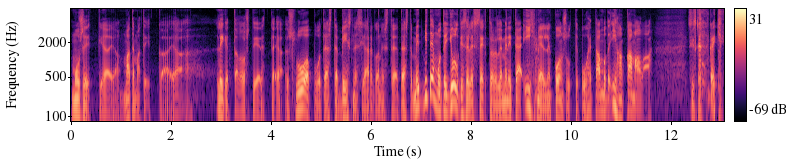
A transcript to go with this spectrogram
musiikkia ja matematiikkaa ja liiketaloustiedettä ja jos luopuu tästä bisnesjargonista ja tästä, miten muuten julkiselle sektorille meni tämä ihmeellinen konsulttipuhe? Tämä on muuten ihan kamalaa. Siis kaikki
